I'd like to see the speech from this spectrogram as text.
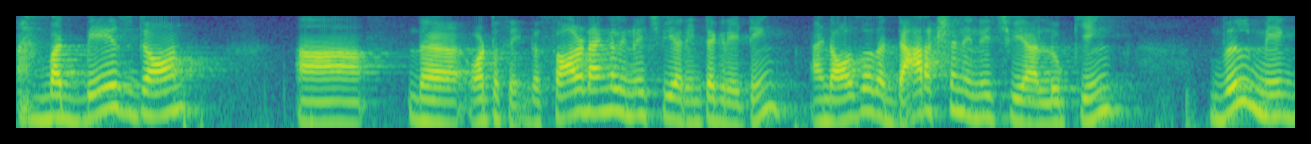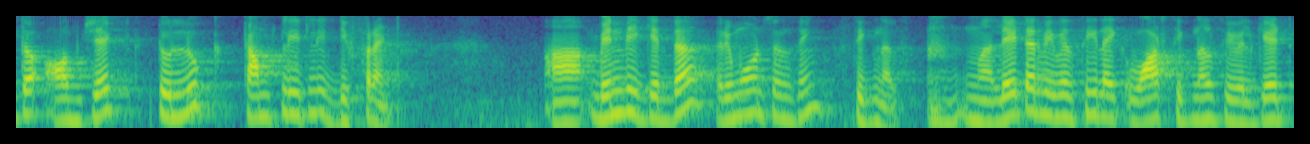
but based on uh, the what to say the solid angle in which we are integrating and also the direction in which we are looking will make the object to look completely different uh, when we get the remote sensing signals. Later we will see like what signals we will get,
